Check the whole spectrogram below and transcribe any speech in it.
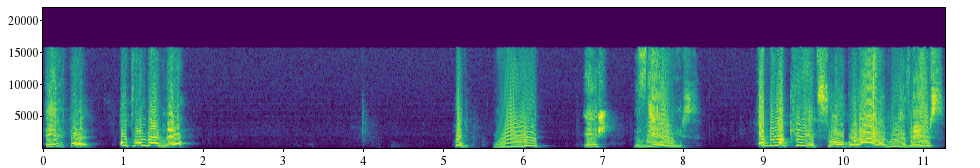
érted? ott van benne hogy mű és vész ebből a két szóból áll a művész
